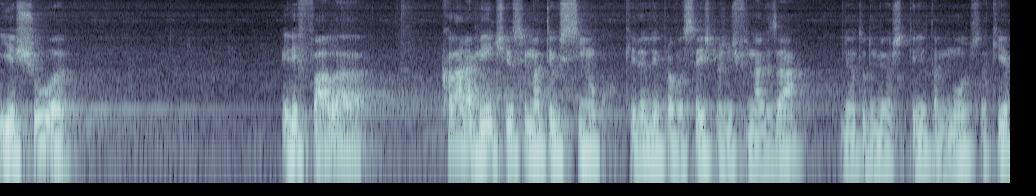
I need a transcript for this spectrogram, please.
Yeshua ele fala claramente isso em Mateus 5. Queria ler para vocês para a gente finalizar dentro dos meus 30 minutos aqui,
